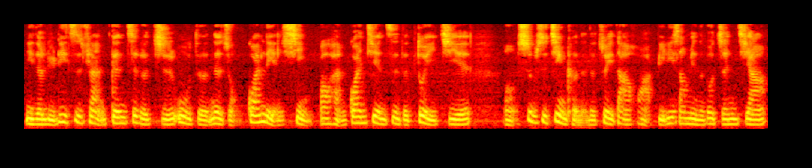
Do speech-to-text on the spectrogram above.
你的履历自传跟这个职务的那种关联性，包含关键字的对接。嗯，是不是尽可能的最大化比例上面能够增加？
